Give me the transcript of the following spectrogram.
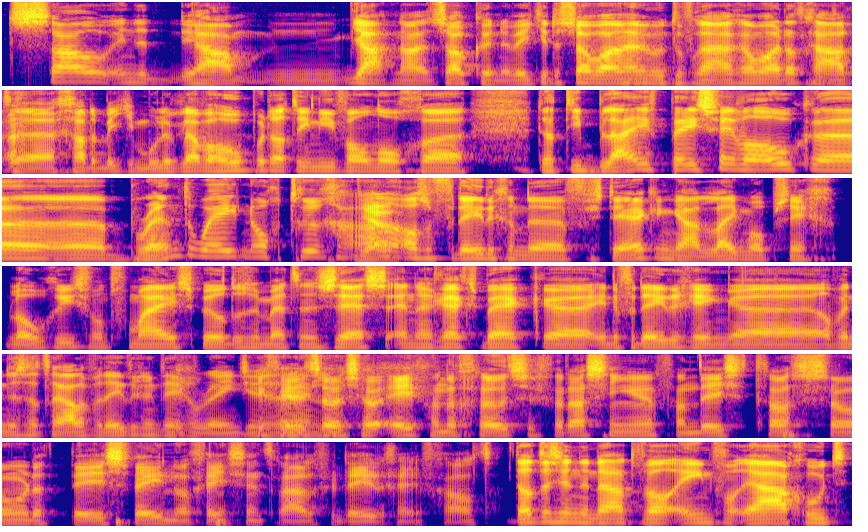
zou in de. Ja, mm, ja, nou, het zou kunnen. Weet je, dat zou we aan hem moeten vragen. Maar dat gaat, eh, gaat een beetje moeilijk. Laten we hopen dat hij in ieder geval nog. eh, dat hij blijft. PSV wil ook eh Brandweight nog terughalen. Ja. Als een verdedigende versterking. Ja, lijkt me op zich logisch. Want voor mij speelden ze met een 6 en een rechtsback eh, in de verdediging. eh, of in de centrale verdediging tegen Rangers. Ik vind het sowieso een van de grootste verrassingen van deze transferzomer dat PSV nog geen centrale verdediger heeft gehad. Dat is inderdaad wel een van. Ja, goed.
